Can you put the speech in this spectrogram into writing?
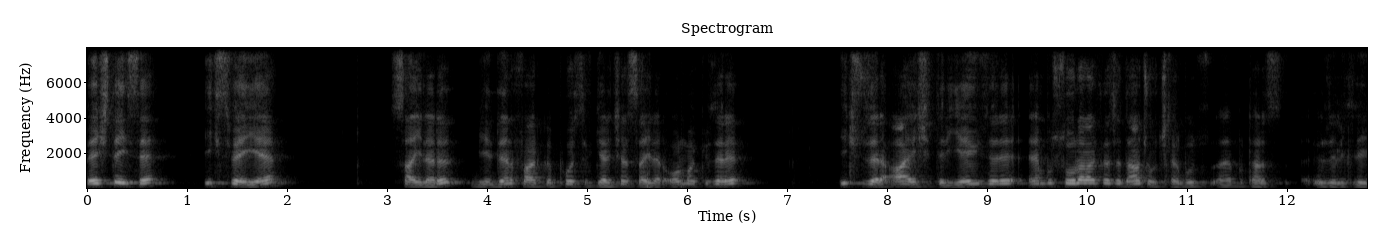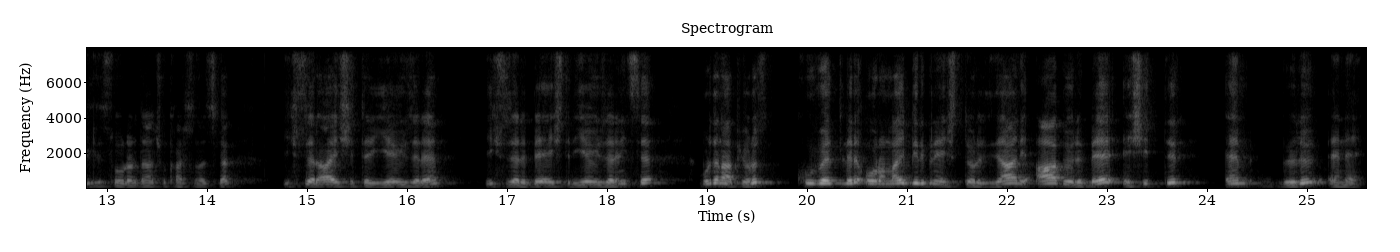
5'te ise x ve y sayıları birden farklı pozitif gerçel sayılar olmak üzere x üzeri a eşittir y üzeri yani bu sorular arkadaşlar daha çok çıkar. Bu e, bu tarz özellikle ilgili sorular daha çok karşınıza çıkar. x üzeri a eşittir y üzeri x üzeri b eşittir y üzeri ise burada ne yapıyoruz? Kuvvetleri oranlayıp birbirine eşitliyoruz. Yani a bölü b eşittir m bölü n'e.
